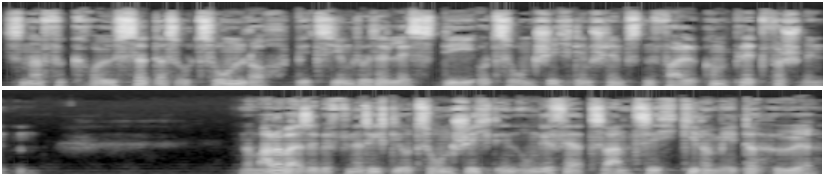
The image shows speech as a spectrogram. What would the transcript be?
sondern vergrößert das Ozonloch bzw. lässt die Ozonschicht im schlimmsten Fall komplett verschwinden. Normalerweise befindet sich die Ozonschicht in ungefähr 20 Kilometer Höhe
